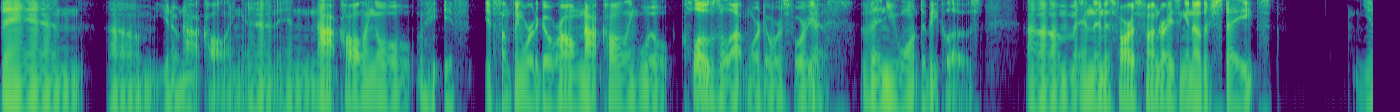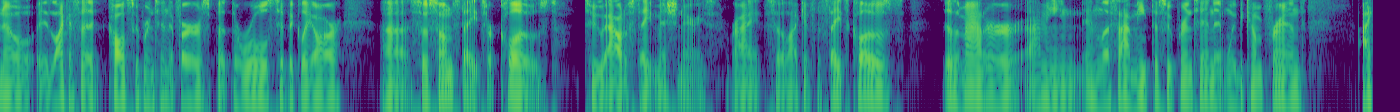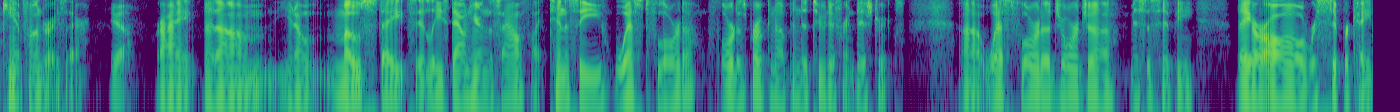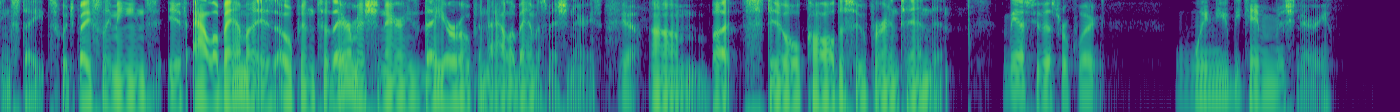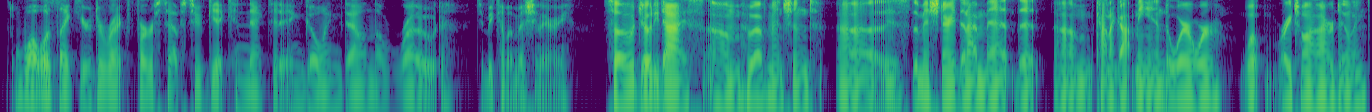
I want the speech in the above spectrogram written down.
than um, you know not calling. And and not calling will, if if something were to go wrong, not calling will close a lot more doors for you Yes. than you want to be closed. Um, and then as far as fundraising in other states, you know, it, like I said, call superintendent first, but the rules typically are uh, so some states are closed to out of state missionaries, right? So, like if the state's closed, it doesn't matter. I mean, unless I meet the superintendent and we become friends, I can't fundraise there, Yeah. right? But um, you know, most states, at least down here in the South, like Tennessee, West Florida, Florida's broken up into two different districts. Uh, West Florida, Georgia, Mississippi, they are all reciprocating states, which basically means if Alabama is open to their missionaries, they are open to Alabama's missionaries. Yeah. Um, but still call the superintendent. Let me ask you this real quick. When you became a missionary, what was like your direct first steps to get connected and going down the road to become a missionary? So Jody Dice, um, who I've mentioned, uh, is the missionary that I met that um, kind of got me into where we're what Rachel and I are doing.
